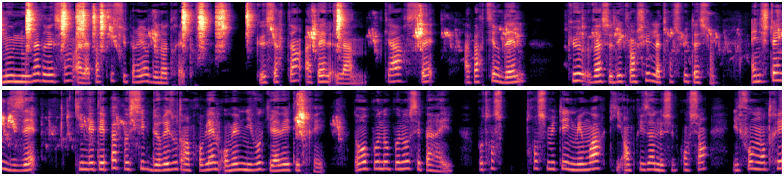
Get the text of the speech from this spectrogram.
nous nous adressons à la partie supérieure de notre être, que certains appellent l'âme, car c'est à partir d'elle que va se déclencher la transmutation. Einstein disait qu'il n'était pas possible de résoudre un problème au même niveau qu'il avait été créé. Dans Oponopono, c'est pareil. Pour transmuter une mémoire qui emprisonne le subconscient, il faut monter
